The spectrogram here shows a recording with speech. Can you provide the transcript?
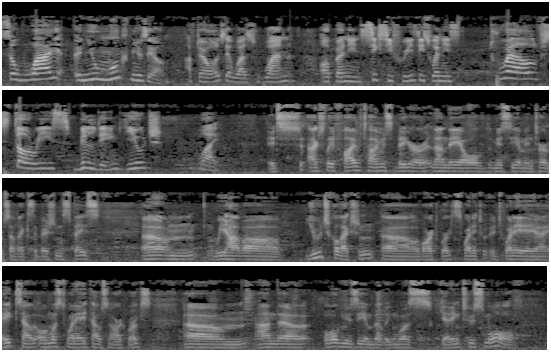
So why a new Munch museum? After all, there was one open in 63. This one is 12 stories building, huge. Why? It's actually five times bigger than the old museum in terms of exhibition space. Um, we have a huge collection uh, of artworks, 20, 28, almost 28,000 artworks. Um, and the old museum building was getting too small.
